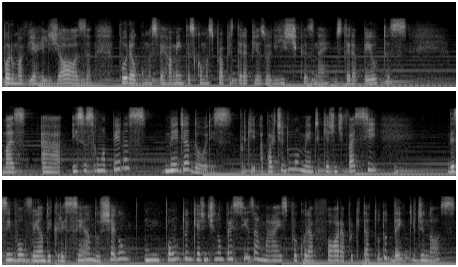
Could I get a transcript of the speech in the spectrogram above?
por uma via religiosa, por algumas ferramentas como as próprias terapias holísticas, né? Os terapeutas. Mas ah, isso são apenas mediadores, porque a partir do momento que a gente vai se desenvolvendo e crescendo, chega um, um ponto em que a gente não precisa mais procurar fora, porque está tudo dentro de nós.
